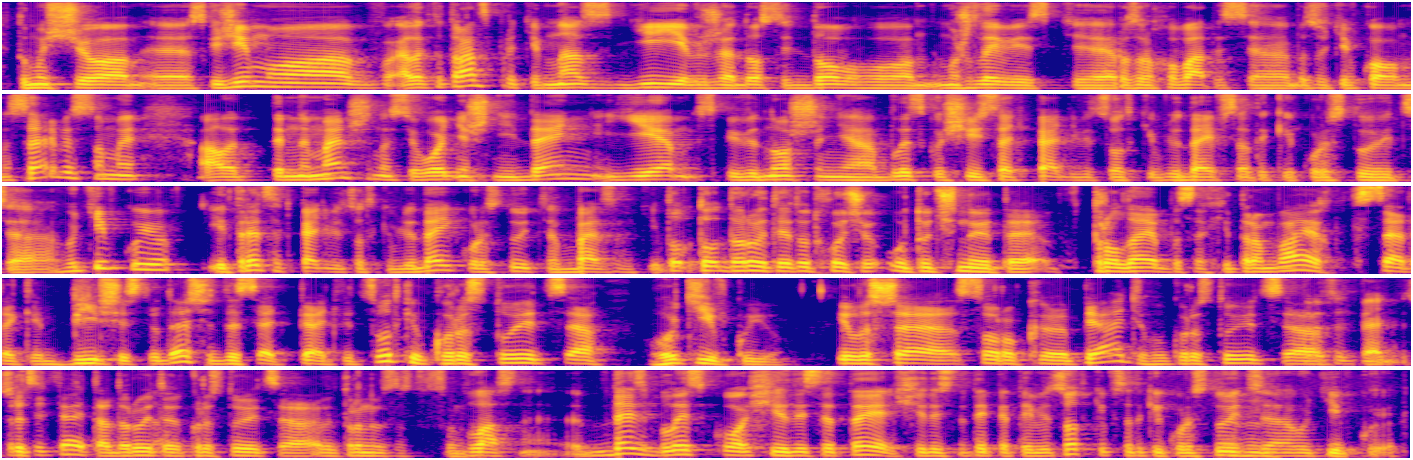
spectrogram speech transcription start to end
Тому що, скажімо, в електротранспорті в нас діє вже досить довго можливість розрахуватися безготівковими сервісами, але тим не менше на сьогоднішній день є співвідношення близько 65% людей все таки користуються готівкою, і 35% людей користуються без готівки. Тобто, даруйте, я тут хочу уточнити в тролейбусах і трамваях. Все таки більшість людей, 65% користуються готівкою, і лише 45% користуються 35%. 35, та даруйте, користуються електронним застосунком. Власне, десь близько 60-65% все таки користуються готівкою.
